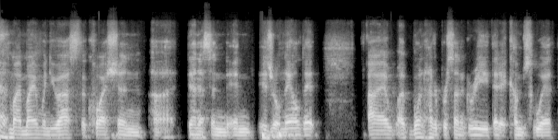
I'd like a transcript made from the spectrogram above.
my mind when you asked the question uh, dennis and, and israel nailed it I, I 100% agree that it comes with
